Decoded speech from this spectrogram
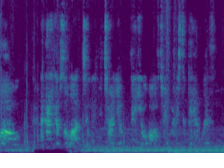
slow, and that helps a lot too if you turn your video off to increase the bandwidth.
